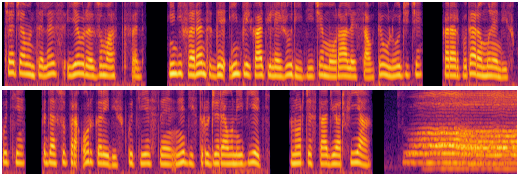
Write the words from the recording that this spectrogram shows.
Ceea ce am înțeles, eu rezum astfel. Indiferent de implicațiile juridice, morale sau teologice care ar putea rămâne în discuție, pe deasupra oricărei discuții este nedistrugerea unei vieți, în orice stadiu ar fi ea. Vă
